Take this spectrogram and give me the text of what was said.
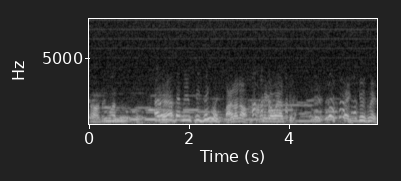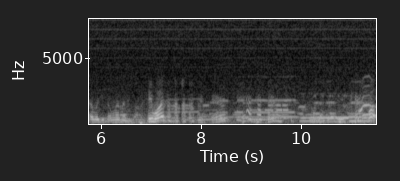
Oh, they want to. I don't Yeah? know if that man speaks English. I don't know. Let me go ask him. Hey, excuse me. I would get the lemon. He would? You care? Whoa.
